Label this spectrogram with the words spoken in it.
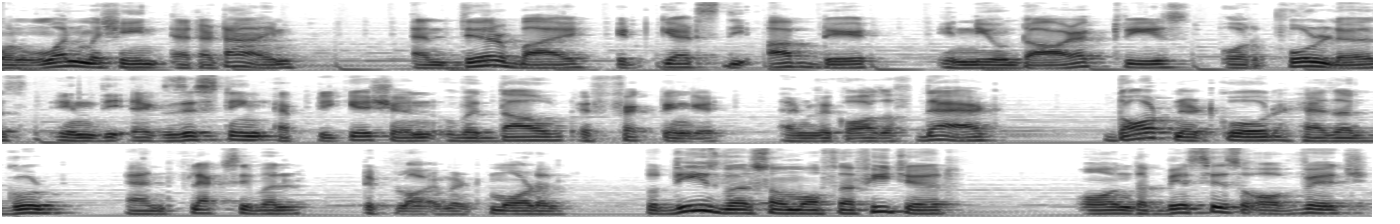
on one machine at a time and thereby it gets the update in new directories or folders in the existing application without affecting it. And because of that, .NET Core has a good and flexible deployment model. So these were some of the features on the basis of which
